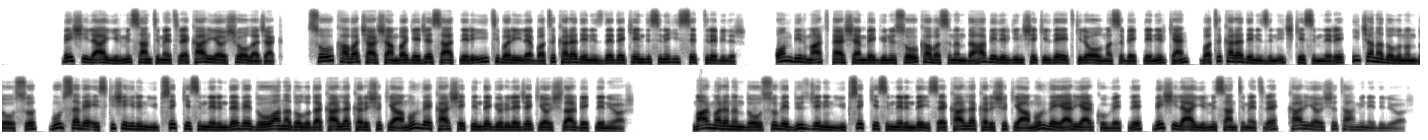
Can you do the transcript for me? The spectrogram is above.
5 ila 20 santimetre kar yağışı olacak. Soğuk hava çarşamba gece saatleri itibariyle Batı Karadeniz'de de kendisini hissettirebilir. 11 Mart Perşembe günü soğuk havasının daha belirgin şekilde etkili olması beklenirken, Batı Karadeniz'in iç kesimleri, İç Anadolu'nun doğusu, Bursa ve Eskişehir'in yüksek kesimlerinde ve Doğu Anadolu'da karla karışık yağmur ve kar şeklinde görülecek yağışlar bekleniyor. Marmara'nın doğusu ve Düzce'nin yüksek kesimlerinde ise karla karışık yağmur ve yer yer kuvvetli, 5 ila 20 santimetre, kar yağışı tahmin ediliyor.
